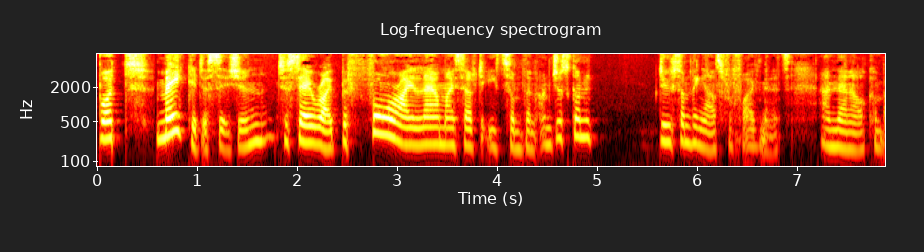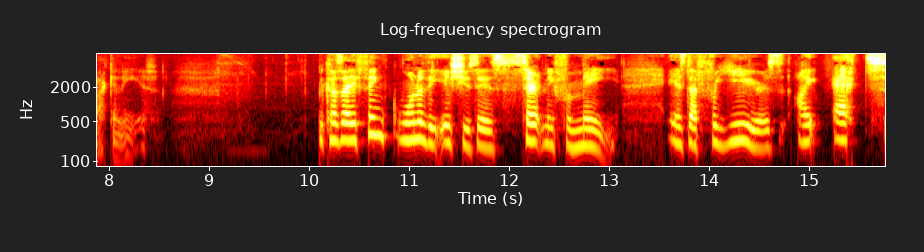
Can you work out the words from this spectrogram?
But make a decision to say, right, before I allow myself to eat something, I'm just going to do something else for five minutes and then I'll come back and eat it. Because I think one of the issues is, certainly for me, is that for years I ate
